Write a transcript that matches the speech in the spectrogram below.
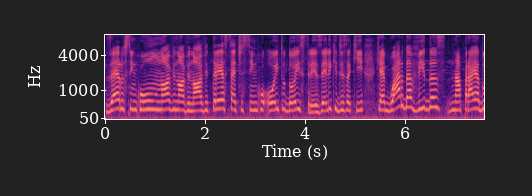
051 999 375 823. Ele que diz aqui que é guarda-vidas na praia do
